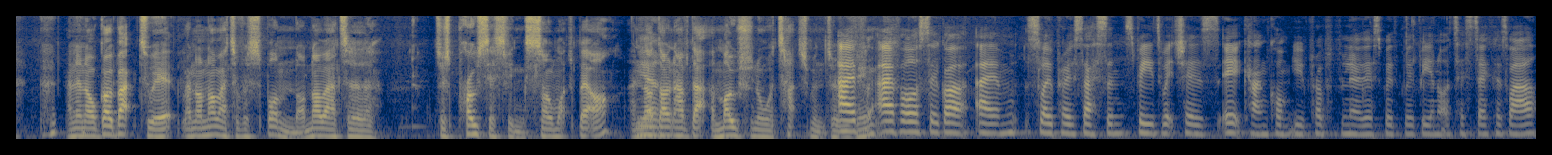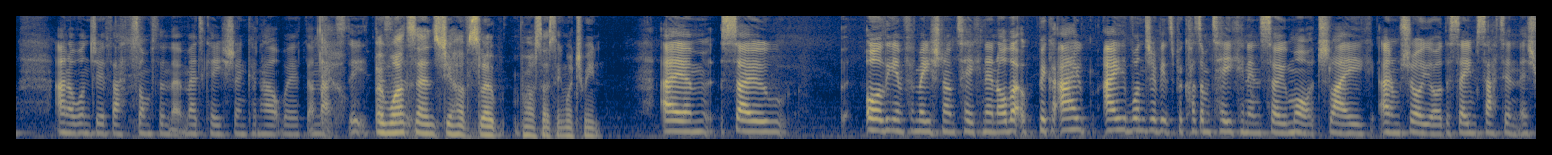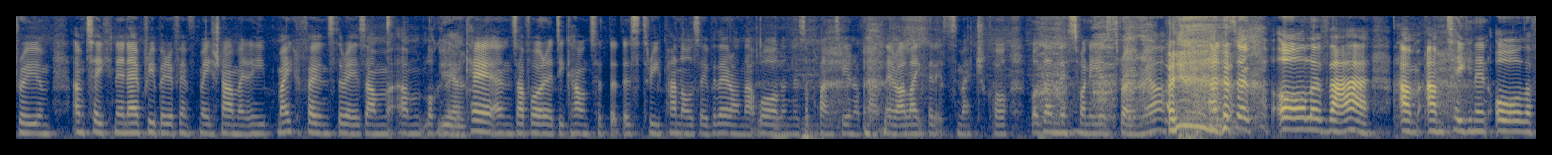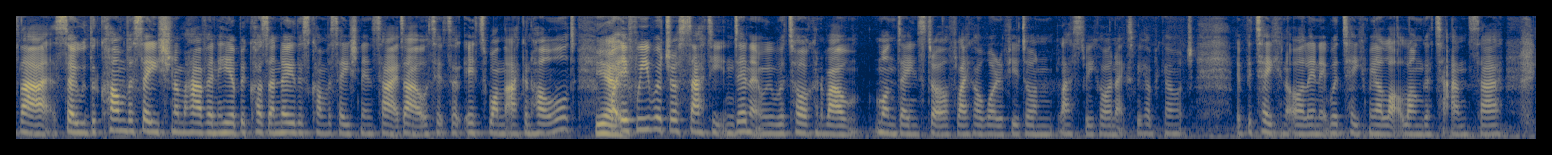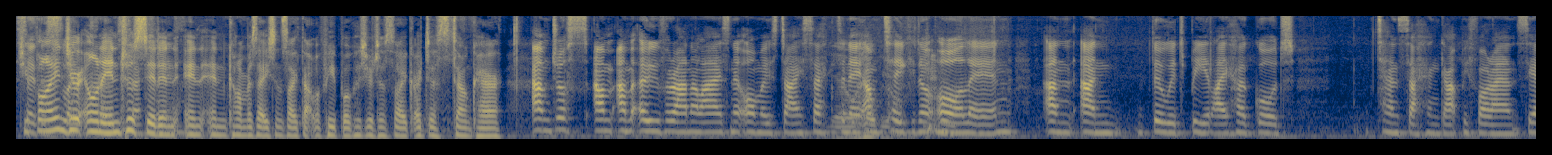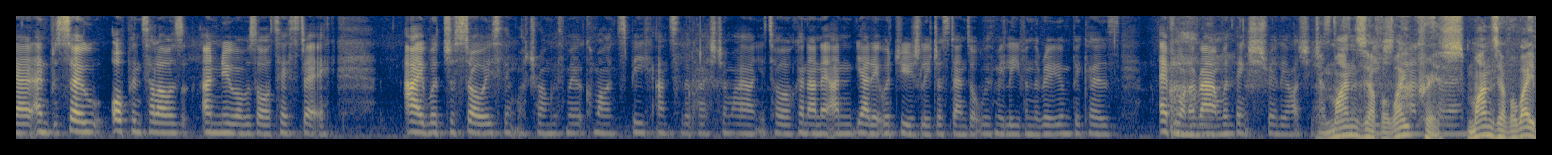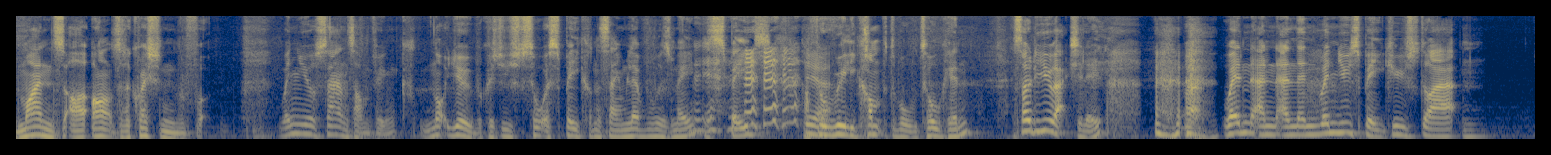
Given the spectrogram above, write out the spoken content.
and then I'll go back to it, and I know how to respond. I know how to just process things so much better, and Yeah. I don't have that emotional attachment to I've. I've also got um, slow processing speed, which is it can come. You probably know this with with being autistic as well. And I wonder if that's something that medication can help with. And that's it, In what sense do you have slow processing? What do you mean? Um, so all the information I'm taking in, although because I, I wonder if it's because I'm taking in so much, like, and I'm sure you're the same sat in this room, I'm taking in every bit of information, how many microphones there is, I'm, I'm looking Yeah. at the curtains, I've already counted that there's three panels over there on that wall and there's a planter and a plant there, I like that it's symmetrical, but then this one here is throwing me off. and so all of that, I'm, I'm taking in all of that, so the conversation I'm having here, because I know this conversation inside out, it's, a, it's one that I can hold. Yeah. But if we were just sat eating dinner and we were talking about mundane stuff like, oh, what have you done last week or next week? I'd be going, much. It'd be taking it all in. It would take me a lot longer to answer. Do you So the find you're uninterested in, in, in conversations like that with people because you're just like, I just don't care? I'm just, I'm, I'm over analysing it, almost dissecting Yeah, it. I'm help you. taking it all in, and and there would be like a good 10 second gap before I answer. And so up until I was, I knew I was autistic. I would just always think, what's wrong with me? Come on, speak, answer the question. Why aren't you talking? And and yet it would usually just end up with me leaving the room because everyone around would think she's really odd. She Yeah, just mine's the other way, Chris. answer. Mine's the other way. Mine's uh, answer the question before. When you're saying something, not you, because you sort of speak on the same level as me, the speed. I Yeah. feel really comfortable talking. So do you actually. But when and and then when you speak, you start,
